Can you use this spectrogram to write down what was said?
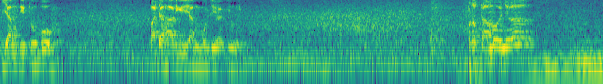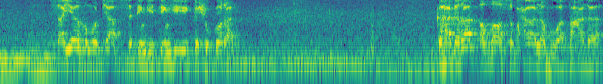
yang ditubuh pada hari yang mulia ini. Pertamanya, saya mengucap setinggi-tinggi kesyukuran kehadirat Allah Subhanahu wa taala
